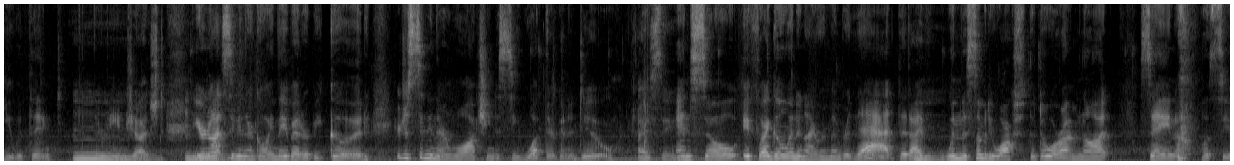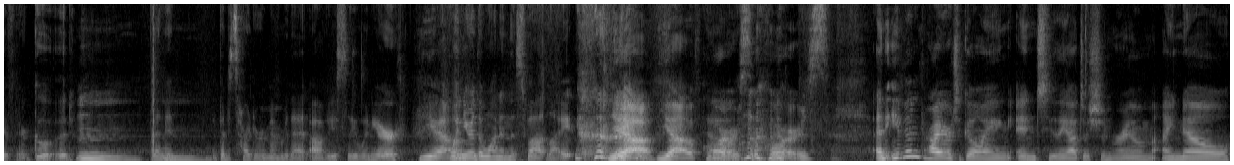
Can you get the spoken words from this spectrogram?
you would think they're being Mm. judged. You're not sitting there going, they better be good. You're just sitting there and watching to see what they're going to do. I see. And so if I go in and I remember that, that I Mm. when the, somebody walks through the door, I'm not saying, let's see if they're good. mm. Then it, but it's hard to remember that obviously when you're Yeah. when you're the one in the spotlight. yeah, yeah, of course, of course. And even prior to going into the audition room, I know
